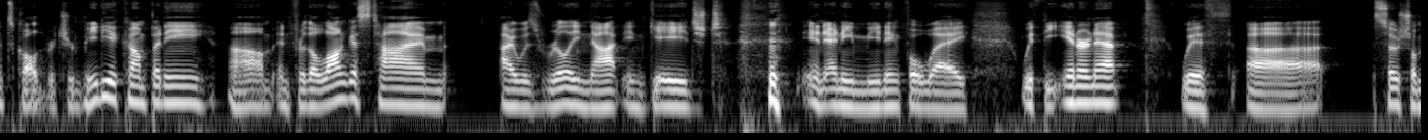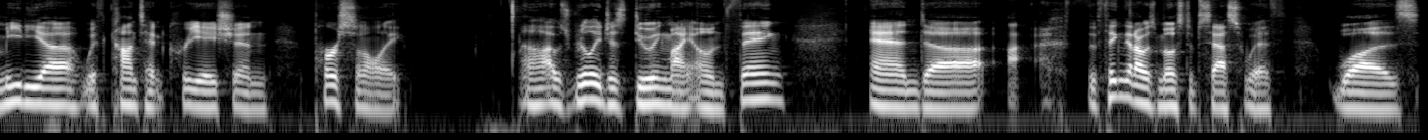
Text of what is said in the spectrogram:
It's called Richard Media Company. Um, and for the longest time, I was really not engaged in any meaningful way with the internet, with uh, social media, with content creation personally. Uh, I was really just doing my own thing. And uh, I, the thing that I was most obsessed with was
